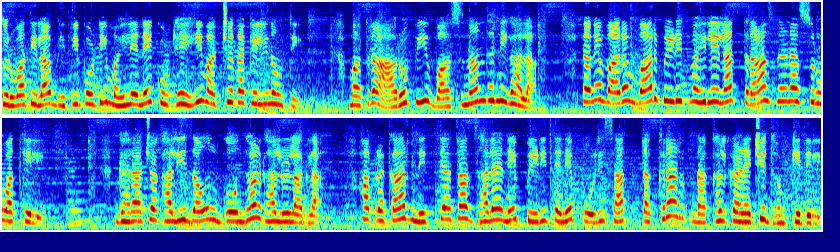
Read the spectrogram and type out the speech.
सुरुवातीला भीतीपोटी महिलेने कुठेही वाच्यता केली नव्हती. मात्र आरोपी वासनांध निघाला. त्याने वारंवार पीडित महिलेला त्रास देण्यास सुरुवात केली. घराच्या खाली जाऊन गोंधळ घालू लागला. हा प्रकार नित्याचा झाल्याने पीडितेने पोलिसात तक्रार दाखल करण्याची धमकी दिली.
